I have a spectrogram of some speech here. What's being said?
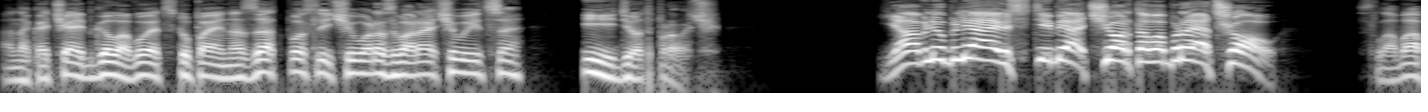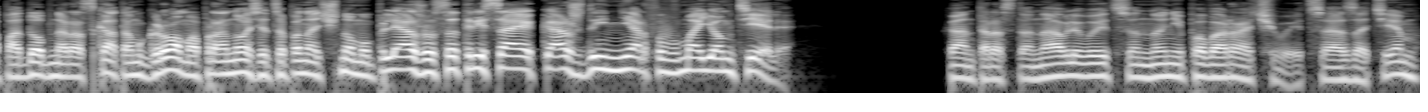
Она качает головой, отступая назад, после чего разворачивается и идет прочь. «Я влюбляюсь в тебя, чертова Брэдшоу!» Слова, подобно раскатам грома, проносятся по ночному пляжу, сотрясая каждый нерв в моем теле. Хантер останавливается, но не поворачивается, а затем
